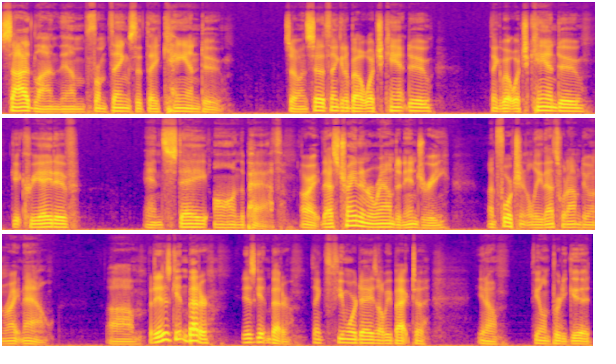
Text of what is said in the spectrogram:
sideline them from things that they can do. So instead of thinking about what you can't do, think about what you can do, get creative, and stay on the path. All right, that's training around an injury. Unfortunately, that's what I'm doing right now. Um, but it is getting better. It is getting better. I think a few more days I'll be back to, you know, feeling pretty good,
